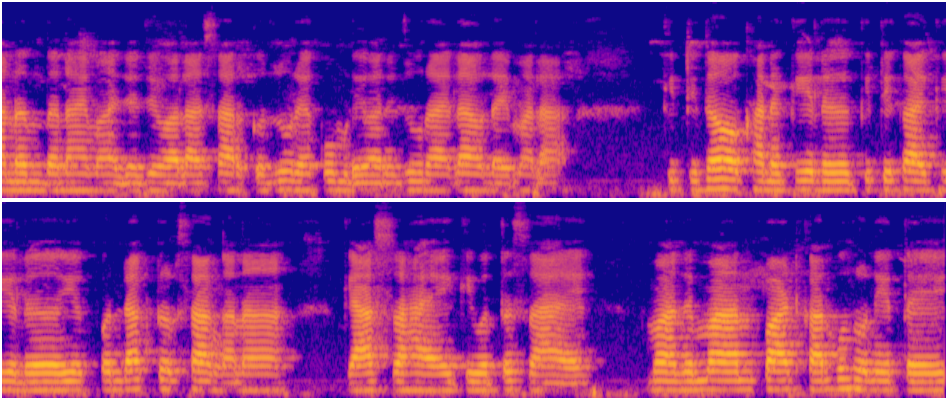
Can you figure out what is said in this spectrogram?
आनंद नाही माझ्या जीवाला. सारखं झुऱ्या कोंबडीवाने झुरायला लावलंय मला. किती दवाखानं केलं किती काय केलं एक पण डॉक्टर सांगा ना की असं आहे किंवा तसं आहे. माझं मान पाठ कान भरून येतंय.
